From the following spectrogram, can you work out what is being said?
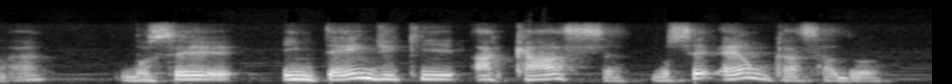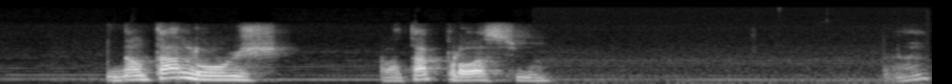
né, você entende que a caça, você é um caçador. Não está longe, ela está próxima. Né?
